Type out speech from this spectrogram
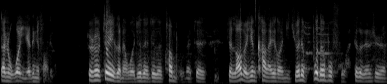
但是我也给你否掉。所以说这个呢，我觉得这个川普呢，这这老百姓看了以后，你觉得不得不服啊。这个人是，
